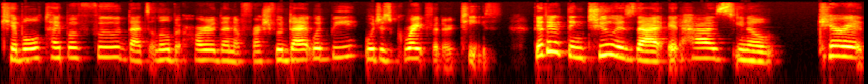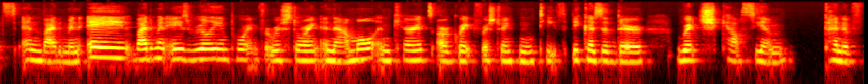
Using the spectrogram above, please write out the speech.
kibble type of food that's a little bit harder than a fresh food diet would be, which is great for their teeth. The other thing too is that it has, you know, carrots and vitamin A. Vitamin A is really important for restoring enamel, and carrots are great for strengthening teeth because of their rich calcium kind of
